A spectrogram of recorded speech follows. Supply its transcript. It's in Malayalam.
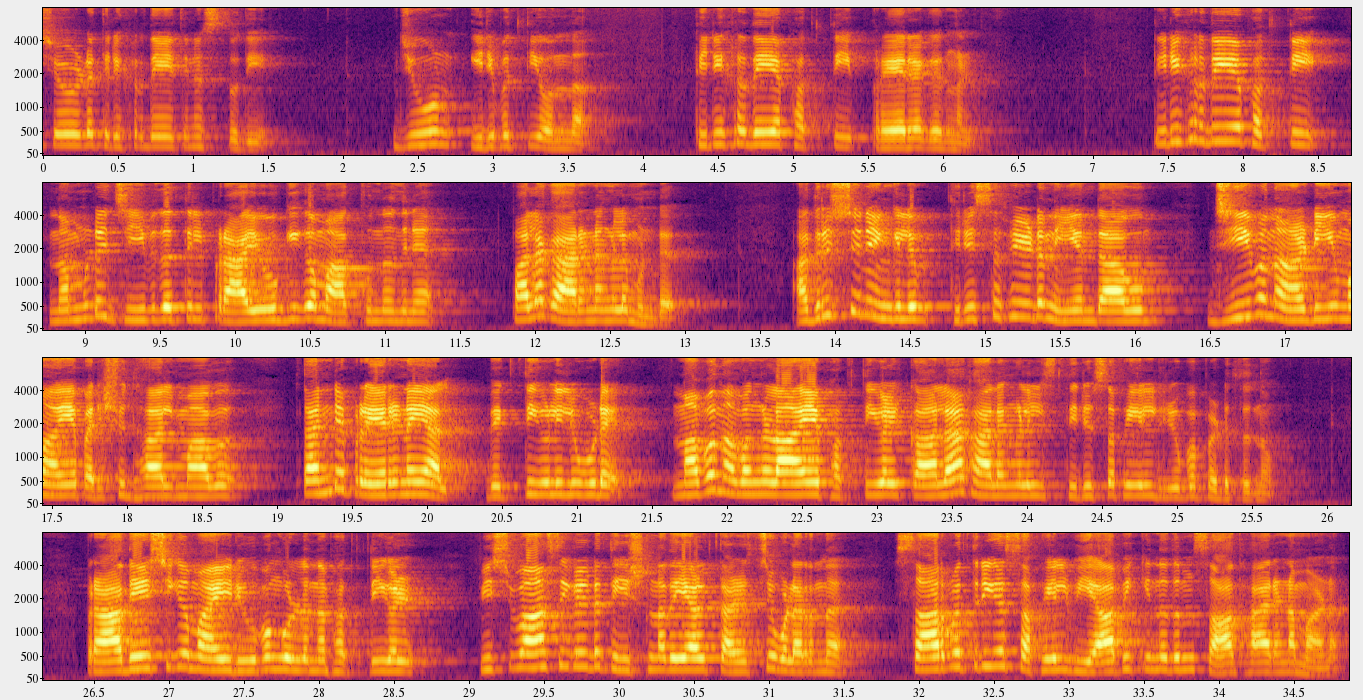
ഈശോയുടെ തിരുഹൃദയത്തിന് സ്തുതി. ജൂൺ ഇരുപത്തിയൊന്ന്. തിരുഹൃദയ ഭക്തി പ്രേരകങ്ങൾ. തിരുഹൃദയ ഭക്തി നമ്മുടെ ജീവിതത്തിൽ പ്രായോഗികമാക്കുന്നതിന് പല കാരണങ്ങളുമുണ്ട്. അദൃശ്യനെങ്കിലും തിരുസഭയുടെ നിയന്താവും ജീവനാഡിയുമായ പരിശുദ്ധാത്മാവ് തന്റെ പ്രേരണയാൽ വ്യക്തികളിലൂടെ നവനവങ്ങളായ ഭക്തികൾ കാലാകാലങ്ങളിൽ തിരുസഭയിൽ രൂപപ്പെടുത്തുന്നു. പ്രാദേശികമായി രൂപം കൊള്ളുന്ന ഭക്തികൾ വിശ്വാസികളുടെ തീഷ്ണതയാൽ തഴച്ചു വളർന്ന് സാർവത്രിക സഭയിൽ വ്യാപിക്കുന്നതും സാധാരണമാണ്.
